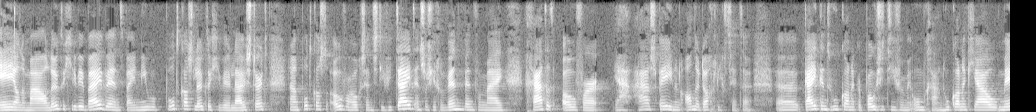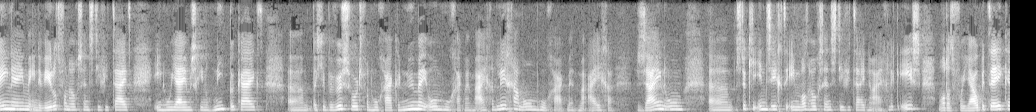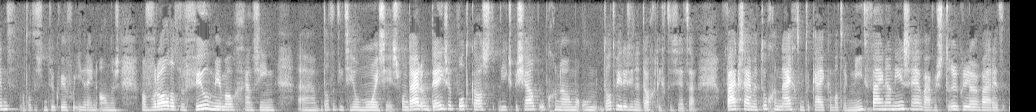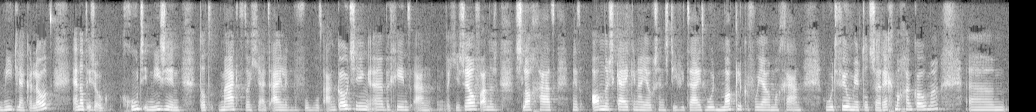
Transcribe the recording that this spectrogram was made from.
Hey allemaal, leuk dat je er weer bij bent bij een nieuwe podcast. Leuk dat je weer luistert naar een podcast over hoogsensitiviteit. En zoals je gewend bent van mij, gaat het over ja, HSP in een ander daglicht zetten. Uh, kijkend hoe kan ik er positiever mee omgaan? Hoe kan ik jou meenemen in de wereld van hoogsensitiviteit? In hoe jij je misschien nog niet bekijkt. Um, dat je bewust wordt van hoe ga ik er nu mee om? Hoe ga ik met mijn eigen lichaam om? Hoe ga ik met mijn eigen zijn om. Um, een stukje inzichten in wat hoogsensitiviteit nou eigenlijk is. Wat het voor jou betekent. Want dat is natuurlijk weer voor iedereen anders. Maar vooral dat we veel meer mogen gaan zien um, dat het iets heel moois is. Vandaar ook deze podcast die ik speciaal heb opgenomen om dat weer eens in het daglicht te zetten. Vaak zijn we toch geneigd om te kijken wat er niet fijn aan is. Hè, waar we struggelen, waar het niet lekker loopt. En dat is ook goed in die zin. Dat maakt dat je uiteindelijk bijvoorbeeld aan coaching uh, begint. Aan, dat je zelf aan de slag gaat met anders kijken naar je hoogsensitiviteit. Hoe het makkelijker voor jou mag gaan. Hoe het veel meer tot zijn recht mag gaan komen. Um,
